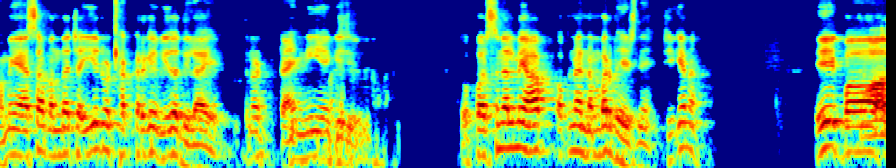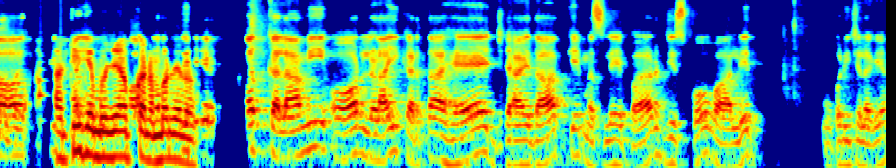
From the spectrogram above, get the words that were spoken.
ہمیں ایسا بندہ چاہیے جو ٹھک کر کے ویزا دلائے اتنا ٹائم نہیں ہے کہ تو پرسنل میں آپ اپنا نمبر بھیج دیں ٹھیک ہے نا ایک بات ٹھیک ہے جی، مجھے آپ کا نمبر دے دو بد کلامی اور لڑائی کرتا ہے جائیداد کے مسئلے پر جس کو والد اوپر ہی چلا گیا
